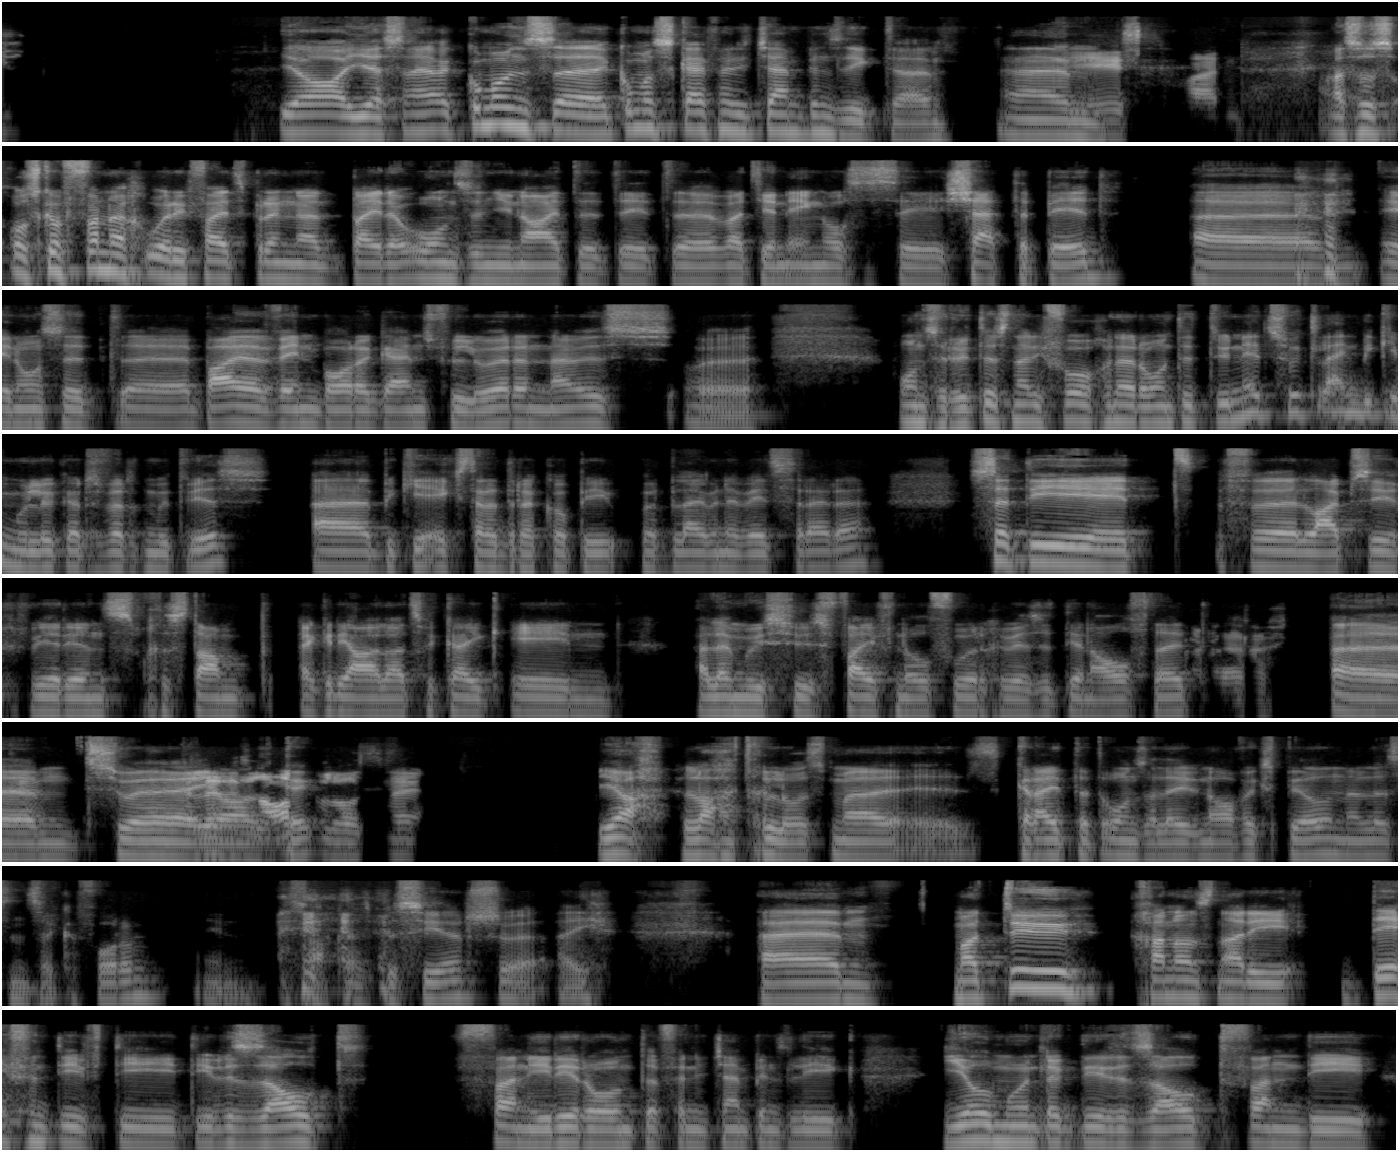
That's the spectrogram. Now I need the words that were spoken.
Ja, yes. Nou, kom ons uh, kom ons kyk na die Champions League toe. Ehm um, Yes, man. As ons ons kan vinnig oor die feit spring dat beide ons en United het uh, wat jy in Engels sê shat the bed. Ehm uh, en ons het uh, baie wenbare games verloor en nou is uh, ons roetes na die volgende ronde toe net so klein bietjie moeiliker as wat dit moet wees. 'n uh, bietjie ekstra druk op die oorblywende wedstryde. City het vir Leipzig weer eens gestamp. Ek het die highlights gekyk en hulle moes soos 5-0 voor gewees het teen halftyd. Ehm um, so ja, kyk los, nee. Ja, laat gelos, maar dit's great dat ons hulle die naweek speel en hulle is in sulke vorm en sak as beseer so hy. Ehm um, maar toe gaan ons na die definitief die die result van hierdie ronde van die Champions League, heel moontlik die result van die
